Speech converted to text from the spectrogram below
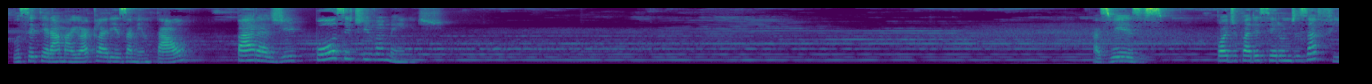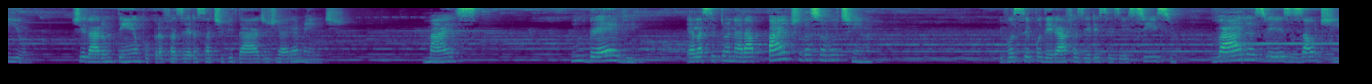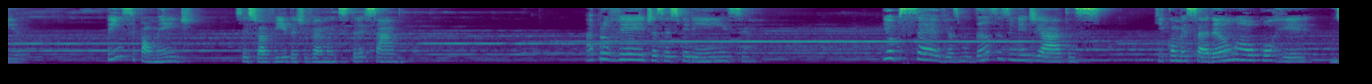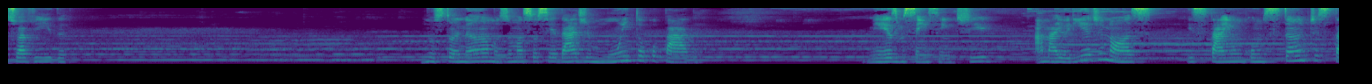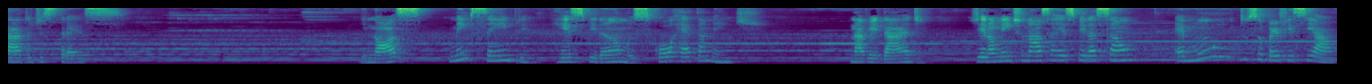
você terá maior clareza mental para agir positivamente. Às vezes, pode parecer um desafio tirar um tempo para fazer essa atividade diariamente. Mas, em breve, ela se tornará parte da sua rotina. E você poderá fazer esse exercício várias vezes ao dia, principalmente se sua vida estiver muito estressada. Aproveite essa experiência e observe as mudanças imediatas que começarão a ocorrer em sua vida. Nos tornamos uma sociedade muito ocupada. Mesmo sem sentir, a maioria de nós está em um constante estado de estresse. E nós nem sempre respiramos corretamente. Na verdade, geralmente nossa respiração é muito superficial.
